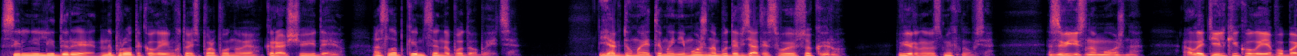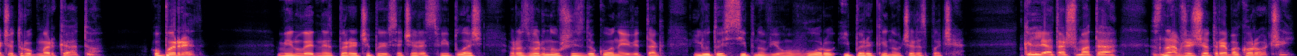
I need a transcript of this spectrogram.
Сильні лідери не проти, коли їм хтось пропонує кращу ідею, а слабким це не подобається. Як думаєте, мені можна буде взяти свою сокиру? Вірний усміхнувся. Звісно, можна, але тільки коли я побачу труп Меркато. Уперед! Він ледь не перечепився через свій плащ, розвернувшись до коней, відтак люто сіпнув його вгору і перекинув через плече. Клята шмата, знав же, що треба коротший.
